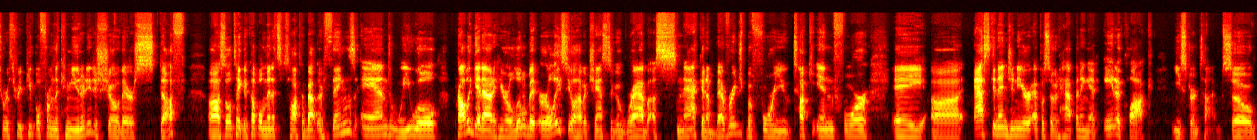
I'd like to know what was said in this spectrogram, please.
two or three people from the community to show their stuff. Uh, so they'll take a couple minutes to talk about their things, and we will probably get out of here a little bit early, so you'll have a chance to go grab a snack and a beverage before you tuck in for a uh, Ask an Engineer episode happening at eight o'clock Eastern time. So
